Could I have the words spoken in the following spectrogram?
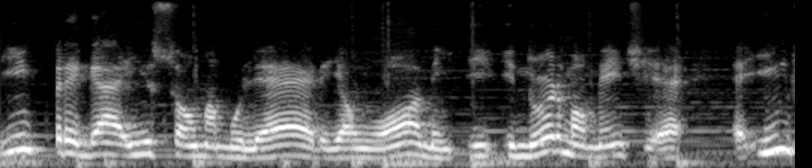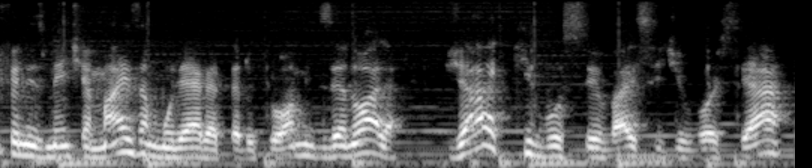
empregar isso a uma mulher e a um homem, e, e normalmente é, é, infelizmente, é mais a mulher até do que o homem, dizendo: olha, já que você vai se divorciar,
